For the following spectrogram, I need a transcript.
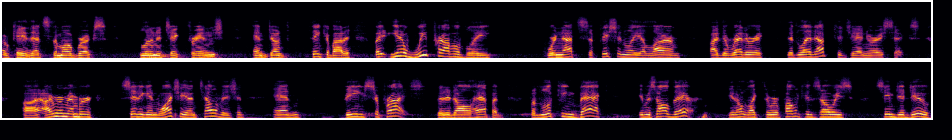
okay, that's the Mo Brooks lunatic fringe and don't think about it. But, you know, we probably were not sufficiently alarmed by the rhetoric that led up to January 6th. Uh, I remember sitting and watching on television and being surprised that it all happened. But looking back, it was all there. You know, like the Republicans always seem to do,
